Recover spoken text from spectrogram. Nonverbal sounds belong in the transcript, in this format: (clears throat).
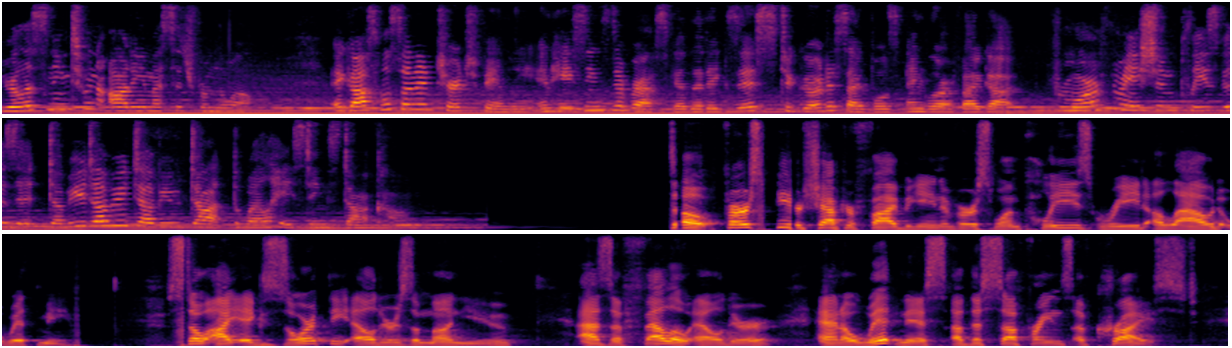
You're listening to an audio message from The Well, a gospel centered church family in Hastings, Nebraska that exists to grow disciples and glorify God. For more information, please visit www.thewellhastings.com. So, 1 Peter chapter 5, beginning in verse 1, please read aloud with me. So I exhort the elders among you as a fellow elder and a witness of the sufferings of Christ,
